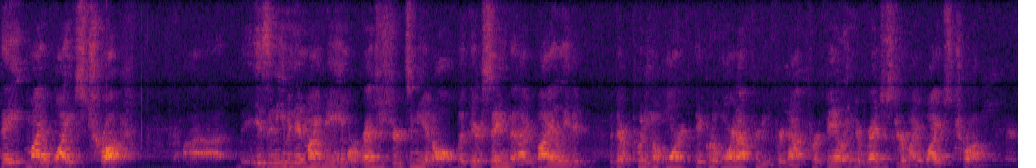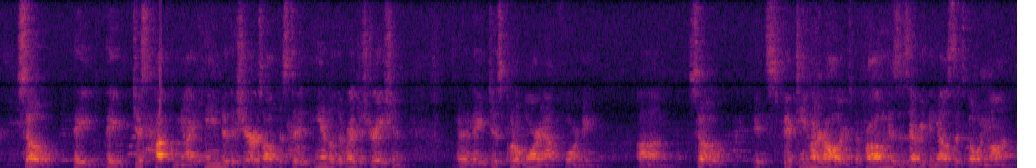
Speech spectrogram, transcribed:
they, my wife's truck uh, isn't even in my name or registered to me at all, but they're saying that I violated, that they're putting a warrant, they put a warrant out for me for not, for failing to register my wife's truck. So they, they just cuffed me. I came to the sheriff's office to handle the registration, and they just put a warrant out for me. Um, so it's fifteen hundred dollars. The problem is, is everything else that's going on.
